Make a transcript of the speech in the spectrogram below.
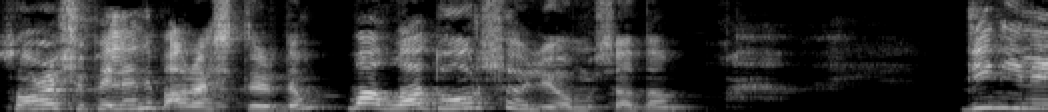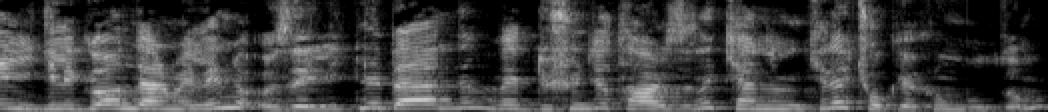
Sonra şüphelenip araştırdım. Vallahi doğru söylüyormuş adam. Din ile ilgili göndermelerini özellikle beğendim ve düşünce tarzını kendiminkine çok yakın buldum.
